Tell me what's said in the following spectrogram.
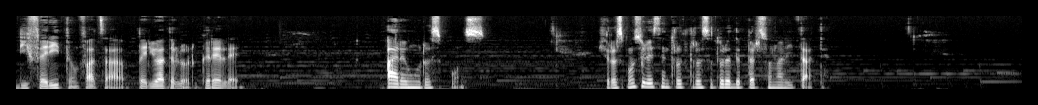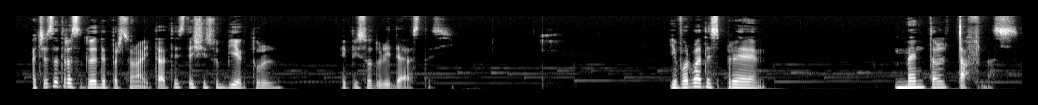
diferit în fața perioadelor grele, are un răspuns. Și răspunsul este într-o trăsătură de personalitate. Această trăsătură de personalitate este și subiectul episodului de astăzi. E vorba despre mental toughness.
